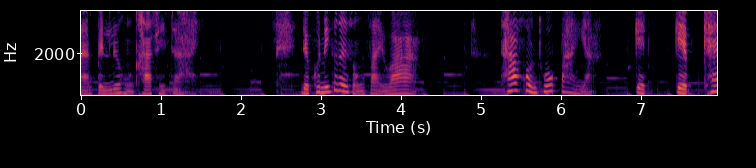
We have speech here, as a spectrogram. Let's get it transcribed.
นั้นเป็นเรื่องของค่าใช้จ่าย เด็กคนนี้ก็เลยสงสัยว่า ถ้าคนทั่วไปอะเก็บเก็บแค่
